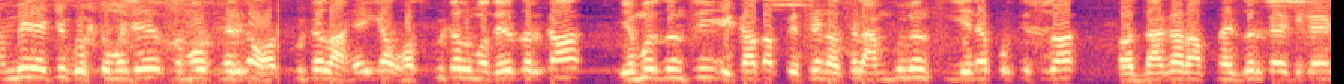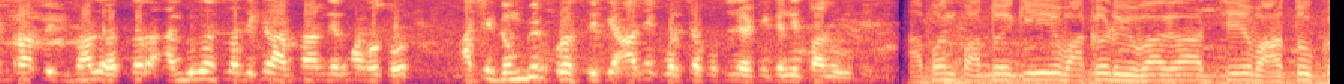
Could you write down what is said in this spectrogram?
गांभीर्याची गोष्ट म्हणजे समोर थेरगाव हॉस्पिटल आहे. या हॉस्पिटलमध्ये जर का इमर्जन्सी एखादा पेशंट असेल अँब्युलन्स येण्यापुरती सुद्धा जागा राहत नाही. जर काही ठिकाणी ट्रॅफिक झालं तर अँब्युलन्सला देखील अडथळा निर्माण होतो. अशी गंभीर परिस्थिती अनेक वर्षापासून या ठिकाणी चालू होती. आपण पाहतोय की वाकड विभागाचे वाहतूक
